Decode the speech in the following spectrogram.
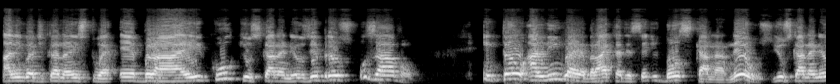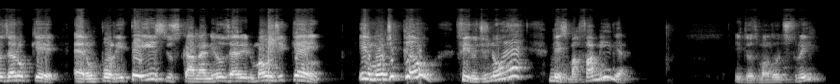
a língua de Canaã, isto é, hebraico, que os cananeus hebreus usavam. Então, a língua hebraica descende dos cananeus, e os cananeus eram o quê? Eram politeístas, e os cananeus eram irmãos de quem? Irmão de Cão, filho de Noé, mesma família. E Deus mandou destruir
